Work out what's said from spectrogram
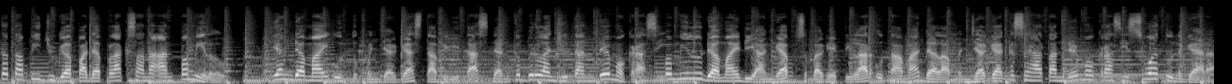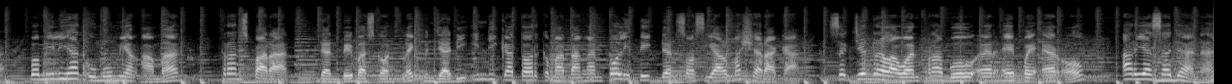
tetapi juga pada pelaksanaan pemilu yang damai untuk menjaga stabilitas dan keberlanjutan demokrasi. Pemilu damai dianggap sebagai pilar utama dalam menjaga kesehatan demokrasi suatu negara. Pemilihan umum yang aman, transparan, dan bebas konflik menjadi indikator kematangan politik dan sosial masyarakat. Sekjen Relawan Prabowo REPRO, Arya Sadana,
